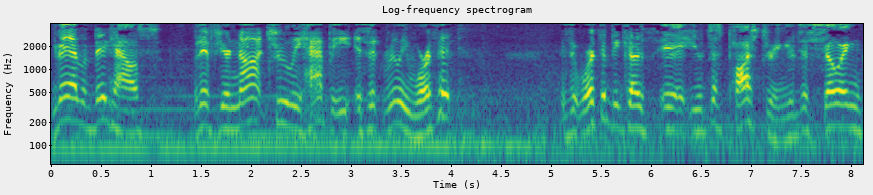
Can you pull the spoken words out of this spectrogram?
you may have a big house, but if you're not truly happy, is it really worth it? Is it worth it? Because it, you're just posturing. You're just showing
